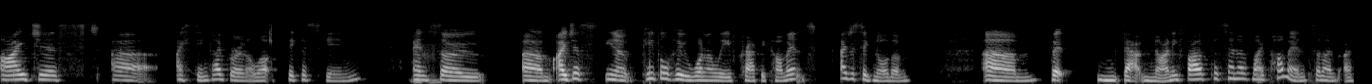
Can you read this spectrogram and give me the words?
i just uh i think i've grown a lot thicker skin and Mhm. so um i just you know people who want to leave crappy comments i just ignore them um but about 95% of my comments and I've, I've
